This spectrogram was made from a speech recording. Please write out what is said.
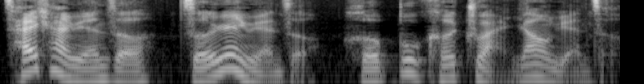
财产原则、责任原则和不可转让原则。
